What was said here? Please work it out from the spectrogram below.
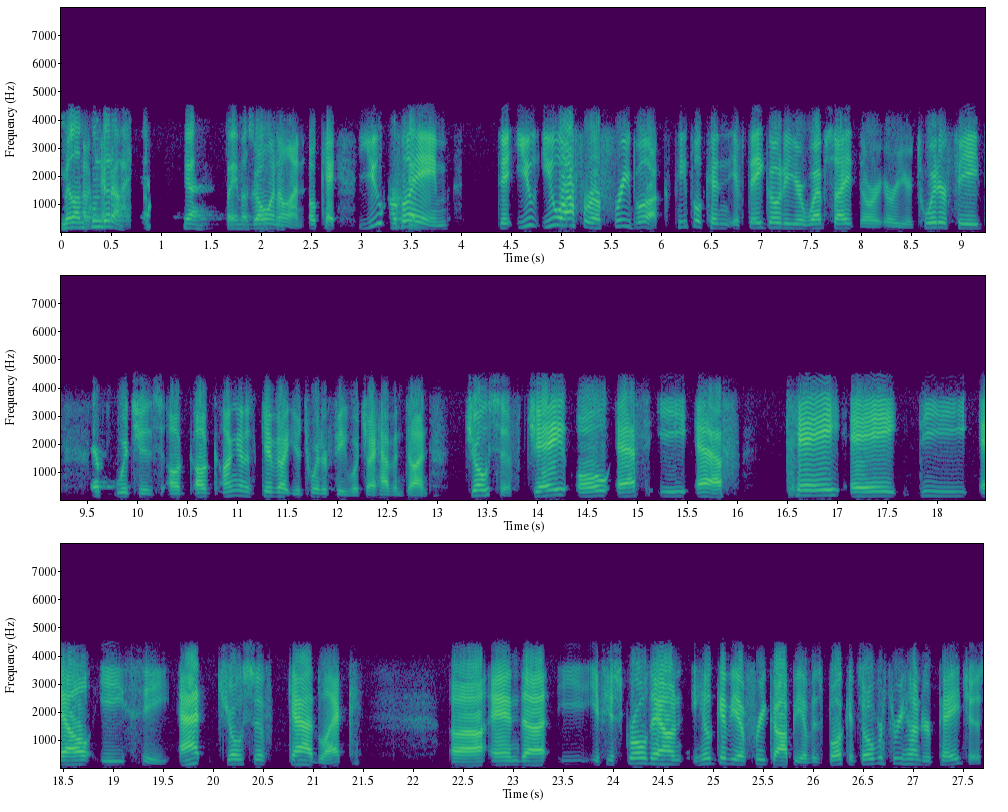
Milan Okay. Kundera. Yeah, famous. going on. Okay, you Okay. claim that you you offer a free book. People can, if they go to your website or, or your Twitter feed, Yep. which is I'll, I'm going to give out your Twitter feed, which I haven't done. Josef J O S E F K A D L E C at Josef Kadlec. Uh, and uh, if you scroll down, he'll give you a free copy of his book. It's over 300 pages.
